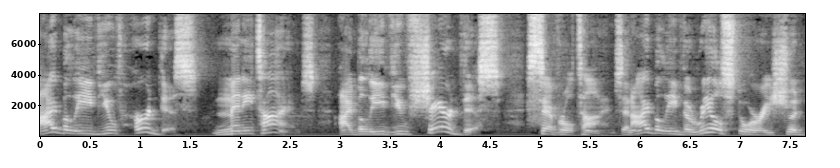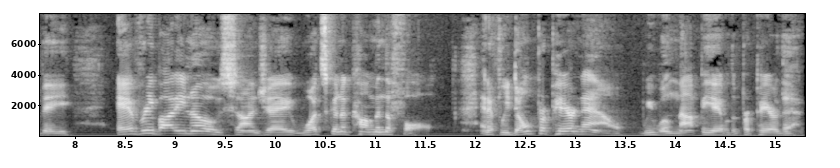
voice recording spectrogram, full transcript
I believe you've heard this many times. I believe you've shared this several times. And I believe the real story should be everybody knows, Sanjay, what's going to come in the fall. And if we don't prepare now, we will not be able to prepare then.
